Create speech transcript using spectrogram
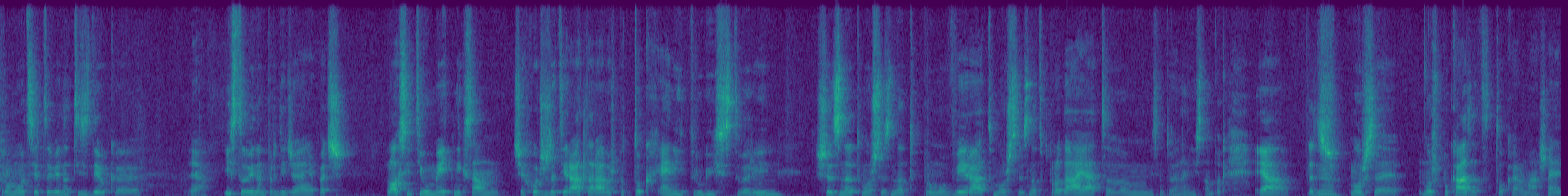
Promocija to je vedno tisti del, ki Ja, isto vidim pri DJ-ju. Pač, lahko si ti umetnik, sam, če hočeš, da ti rata, rabiš pa toliko enih drugih stvari. Mm. Še znati, moraš se znati promovirati, moraš se znati prodajati. Um, mislim, to je in isto. Ampak ja, pač, Ja. moraš se. Moraš pokazati to, kar imaš, ne?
